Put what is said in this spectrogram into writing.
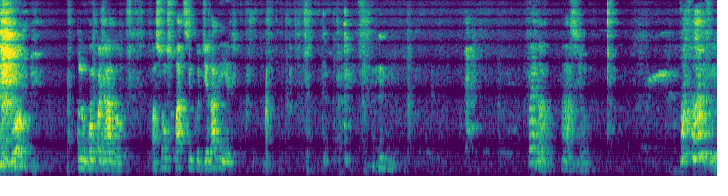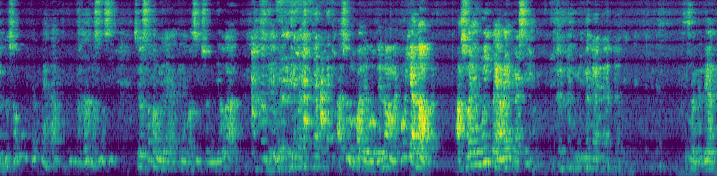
Ligou, colocou no congelador. Passou uns 4, 5 dias, lá vem ele. Foi Adão. Ah, senhor. Pode falar, meu filho. Não sou não tenho perdão. Nós somos assim. Senhor, sabe a mulher, aquele negocinho que o senhor me deu lá? A senhor não pode devolver, não? Mas por que, Adão? A sua é ruim com ela, né, Garcia? Vocês estão entendendo?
